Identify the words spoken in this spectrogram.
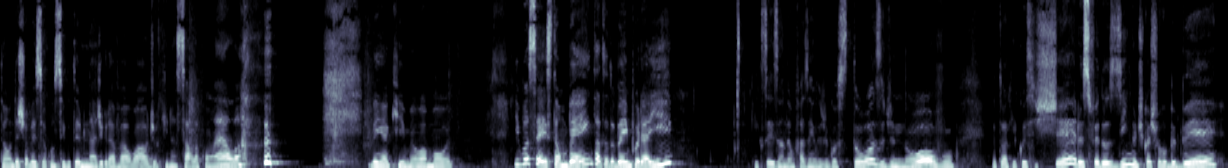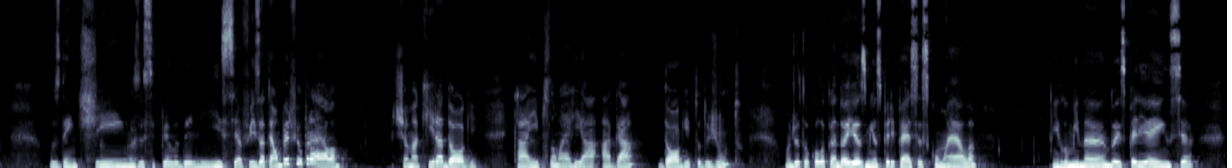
Então, deixa eu ver se eu consigo terminar de gravar o áudio aqui na sala com ela. Vem aqui, meu amor. E vocês estão bem? Tá tudo bem por aí? Que, vocês andam fazendo de gostoso de novo? Eu tô aqui com esse cheiro, esse fedozinho de cachorro bebê, os dentinhos, esse pelo delícia. Fiz até um perfil para ela. Chama Kira Dog. K-Y-R-A-H Dog, tudo junto. Onde eu tô colocando aí as minhas peripécias com ela, iluminando a experiência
